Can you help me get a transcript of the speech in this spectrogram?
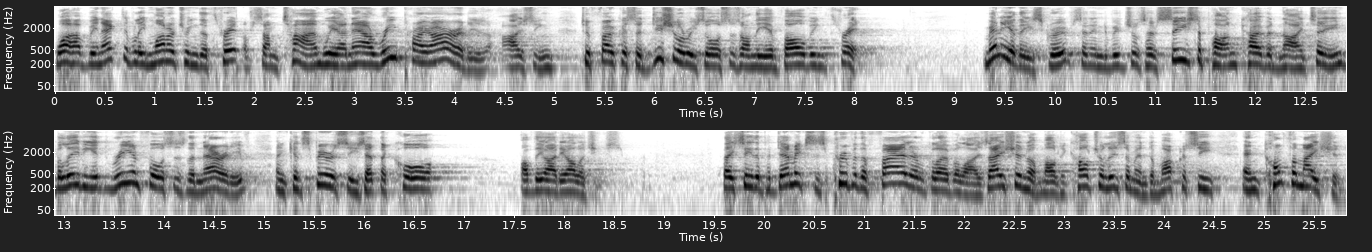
While I've been actively monitoring the threat of some time, we are now reprioritising to focus additional resources on the evolving threat. Many of these groups and individuals have seized upon COVID-19, believing it reinforces the narrative and conspiracies at the core of the ideologies. They see the pandemics as proof of the failure of globalisation, of multiculturalism and democracy, and confirmation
